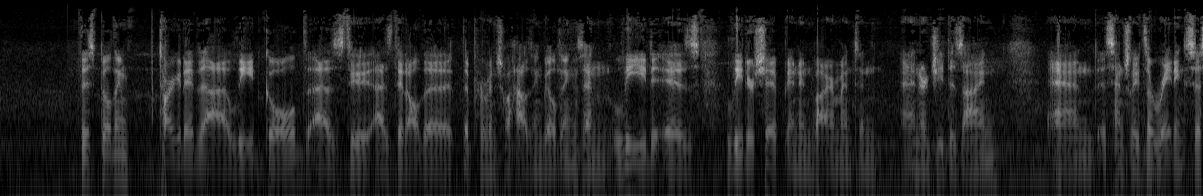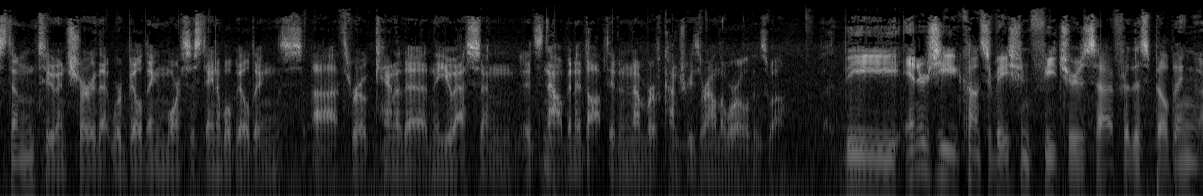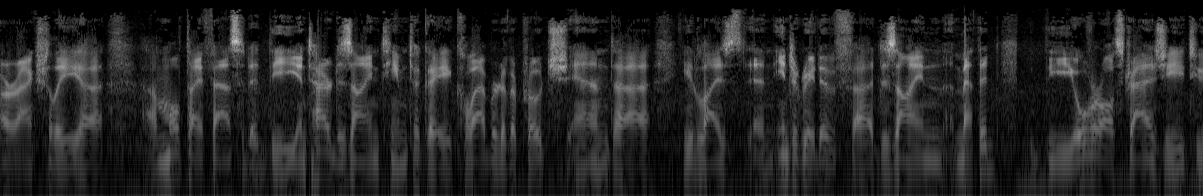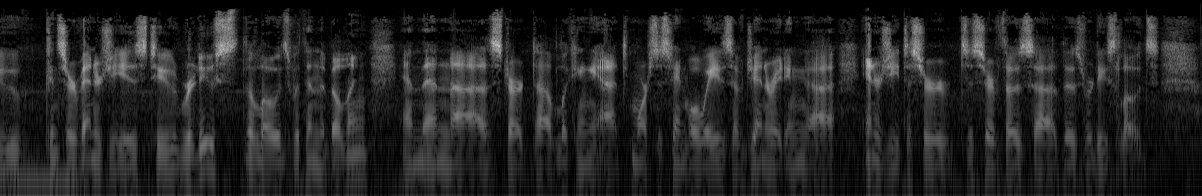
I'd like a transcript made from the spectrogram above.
This building targeted uh, LEED Gold, as do as did all the the provincial housing buildings. And LEED is leadership in environment and energy design, and essentially it's a rating system to ensure that we're building more sustainable buildings uh, throughout Canada and the U.S. And it's now been adopted in a number of countries around the world as well. The energy conservation features uh, for this building are actually uh, uh, multifaceted. The entire design team took a collaborative approach and uh, utilized an integrative uh, design method. The overall strategy to conserve energy is to reduce the loads within the building and then uh, start looking at more sustainable ways of generating energy to serve to serve those those reduced loads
